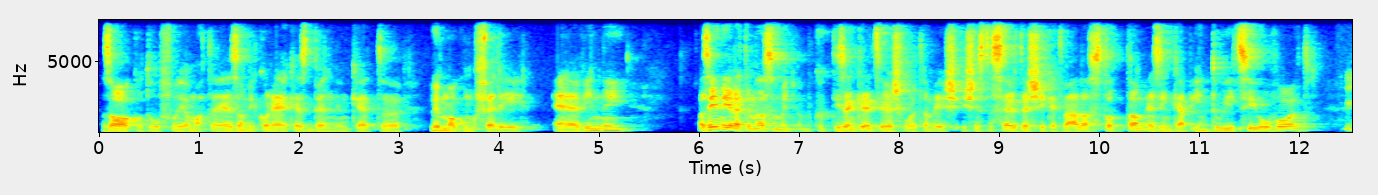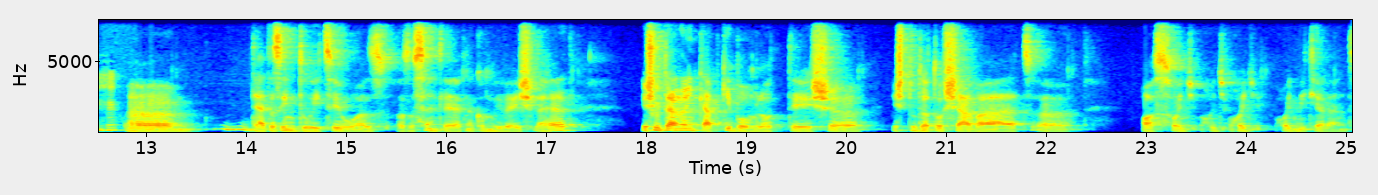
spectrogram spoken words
az alkotó folyamata ez, amikor elkezd bennünket önmagunk felé elvinni, az én életemben azt mondom, hogy amikor 19 éves voltam, és, és ezt a szeretességet választottam, ez inkább intuíció volt, uh-huh. de hát az intuíció az, az a Szentléleknek a műve is lehet, és utána inkább kibomlott, és, és tudatossá vált az, hogy, hogy, hogy, hogy mit jelent.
